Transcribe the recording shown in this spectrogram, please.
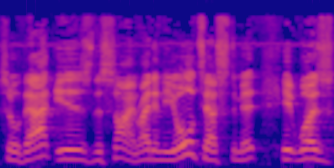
So that is the sign, right? In the Old Testament, it was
